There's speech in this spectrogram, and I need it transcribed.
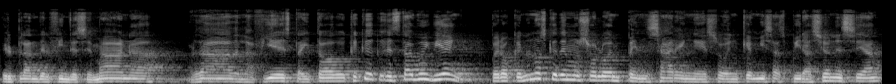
el plan del fin de semana, ¿verdad? La fiesta y todo, que, está muy bien, pero que no nos quedemos solo en pensar en eso, en que mis aspiraciones sean,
